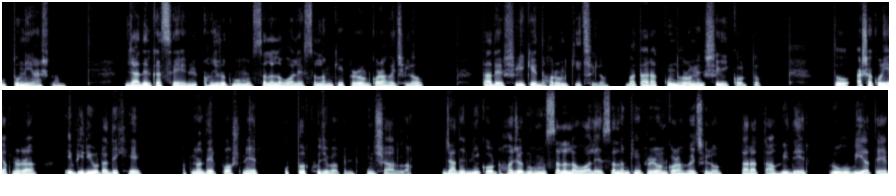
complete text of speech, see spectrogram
উত্তর নিয়ে আসলাম। যাদের কাছে হযরত মুহাম্মদ সাল্লাল্লাহু আলাইহি সাল্লামকে প্রেরণ করা হয়েছিল, তাদের শিরকের ধরন কি ছিল বা তারা কোন ধরনের শিরিক করত? তো আশা করি আপনারা এই ভিডিওটা দেখে আপনাদের প্রশ্নের উত্তর খুঁজে পাবেন, ইনশাআল্লাহ। যাদের নিকট হযরত মুহাম্মদ সাল্লাল্লাহু আলাইহি সাল্লামকে প্রেরণ করা হয়েছিল, তারা তাহিদের রুবুবিয়াতের,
